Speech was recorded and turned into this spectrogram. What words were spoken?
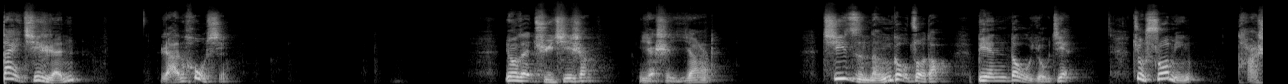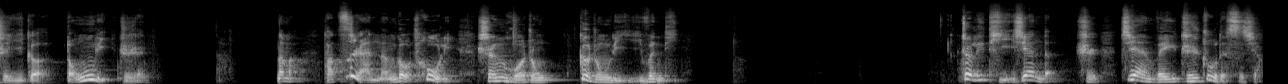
待其人，然后行。”用在娶妻上也是一样的，妻子能够做到边斗有见。就说明他是一个懂礼之人啊，那么他自然能够处理生活中各种礼仪问题。这里体现的是见微知著的思想。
